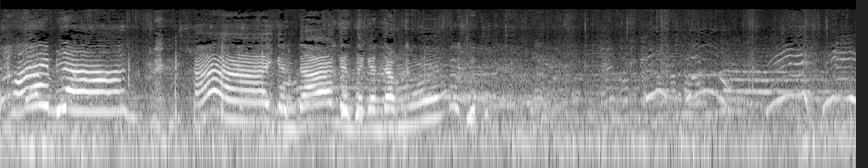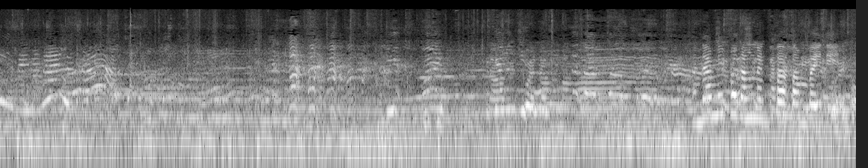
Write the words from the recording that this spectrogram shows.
Hi, vlog! Hi! Ganda, ganda, ganda mo. Ang dami pa lang nagtatambay dito.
